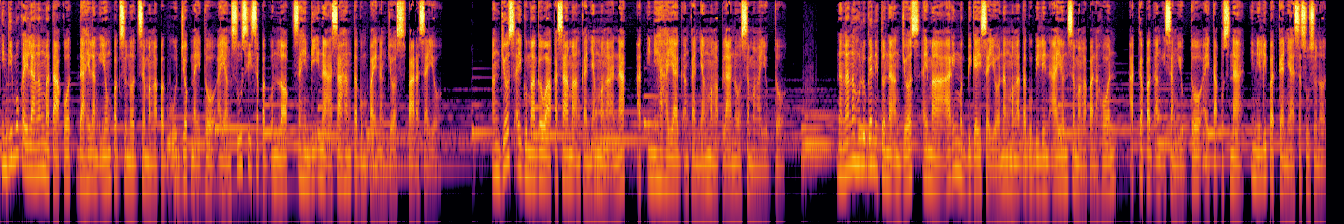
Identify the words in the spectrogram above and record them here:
Hindi mo kailangang matakot dahil ang iyong pagsunod sa mga pag-uudyok na ito ay ang susi sa pag-unlock sa hindi inaasahang tagumpay ng Diyos para sa iyo. Ang Diyos ay gumagawa kasama ang kanyang mga anak at inihahayag ang kanyang mga plano sa mga yugto. Nangangahulugan ito na ang Diyos ay maaaring magbigay sa iyo ng mga tagubilin ayon sa mga panahon at kapag ang isang yugto ay tapos na, inilipat ka niya sa susunod.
